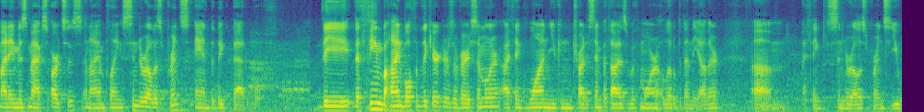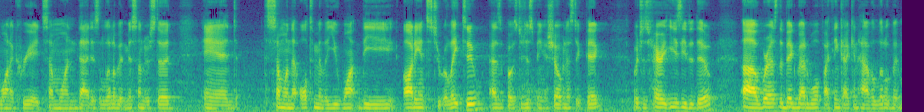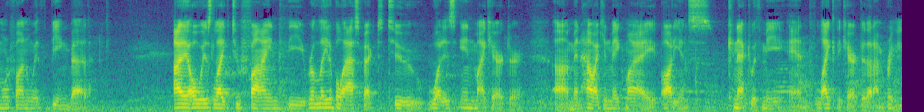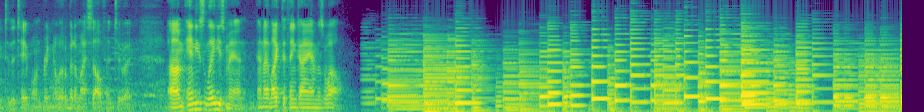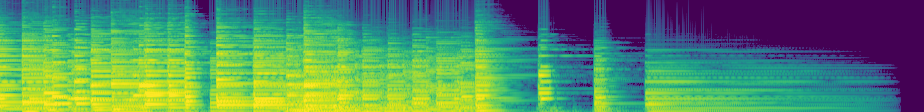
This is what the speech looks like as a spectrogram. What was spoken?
My name is Max Artsis, and I am playing Cinderella's Prince and the Big Bad Wolf. The, the theme behind both of the characters are very similar. I think one you can try to sympathize with more a little bit than the other. Um, I think Cinderella's Prince, you want to create someone that is a little bit misunderstood and someone that ultimately you want the audience to relate to, as opposed to just being a chauvinistic pig, which is very easy to do. Uh, whereas the Big Bad Wolf, I think I can have a little bit more fun with being bad. I always like to find the relatable aspect to what is in my character um, and how I can make my audience connect with me and like the character that I'm bringing to the table and bring a little bit of myself into it. Um, and he's a ladies' man, and I'd like to think I am as well.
